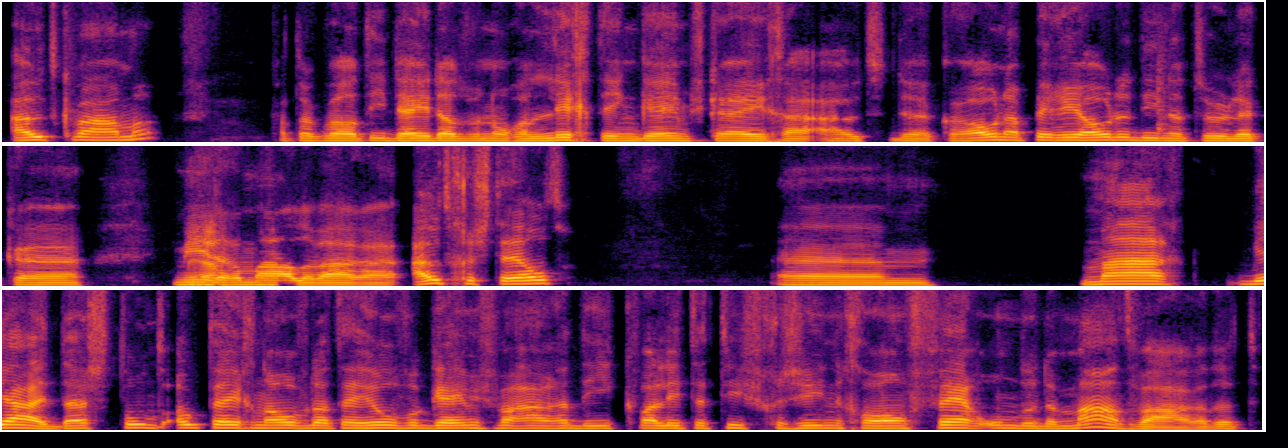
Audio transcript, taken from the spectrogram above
uitkwamen. Ik had ook wel het idee dat we nog een lichting games kregen uit de coronaperiode, die natuurlijk uh, meerdere malen waren uitgesteld. Um, maar ja, daar stond ook tegenover dat er heel veel games waren die kwalitatief gezien gewoon ver onder de maat waren. Dat,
